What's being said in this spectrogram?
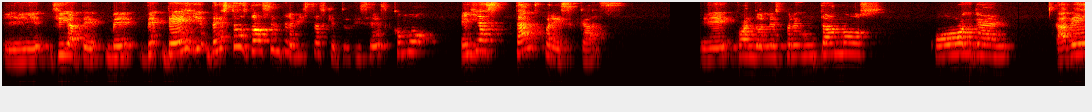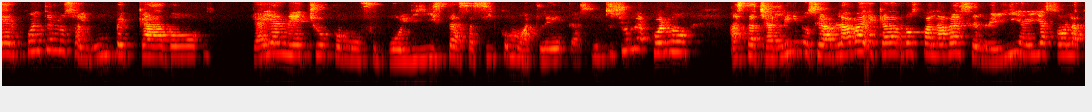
Eh, fíjate, de, de, de estas dos entrevistas que tú dices, como ellas tan frescas, eh, cuando les preguntamos, oigan, a ver, cuéntenos algún pecado que hayan hecho como futbolistas, así como atletas. Entonces yo me acuerdo hasta Charlene, o sea, hablaba y cada dos palabras se reía ella sola.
